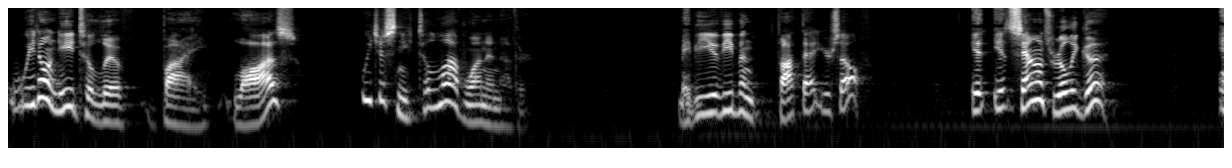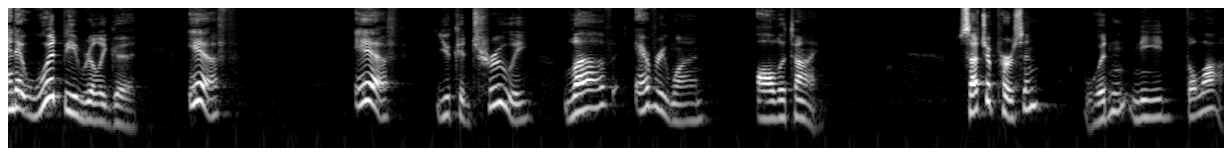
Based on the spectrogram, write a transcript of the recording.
We don't need to live by laws, we just need to love one another. Maybe you've even thought that yourself. It, it sounds really good. And it would be really good if, if you could truly love everyone all the time. Such a person wouldn't need the law.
